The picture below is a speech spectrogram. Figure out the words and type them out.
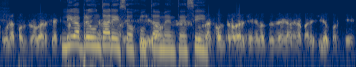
con una controversia que Le no iba a preguntar eso justamente, sí. Una controversia que no tendría que haber aparecido porque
